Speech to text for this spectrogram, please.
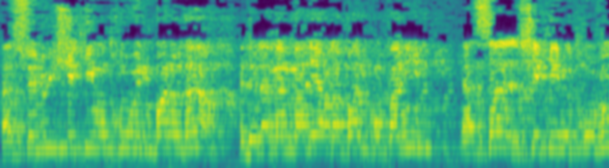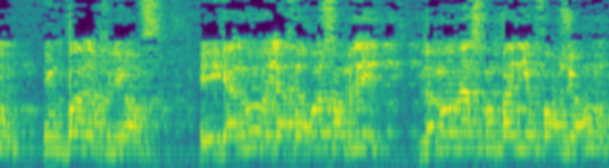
est celui chez qui on trouve une bonne odeur, et de la même manière la bonne compagnie est celle chez qui nous trouvons une bonne influence. Et également, il a fait ressembler la mauvaise compagnie au forgeron,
